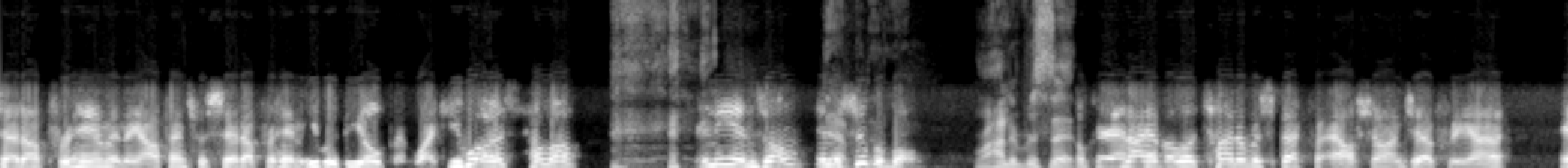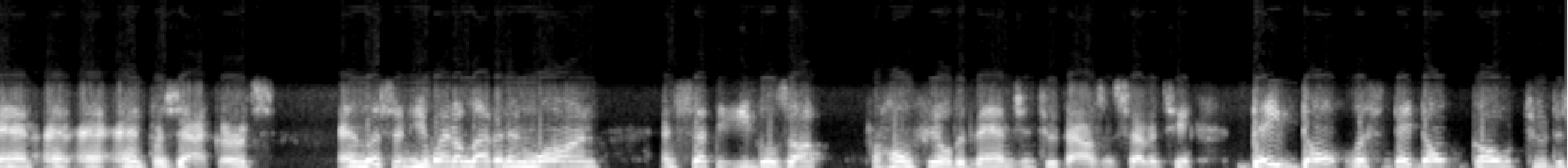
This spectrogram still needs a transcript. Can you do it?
set up for him and the offense was set up for him, he would be open like he was. Hello, in the end zone in the Super Bowl. 100%. Okay, and I have a ton of respect for Alshon Jeffery uh, and, and and for Zach Ertz. And listen, he went 11 and one and set the Eagles up for home field advantage in 2017. They don't listen. They don't go to the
